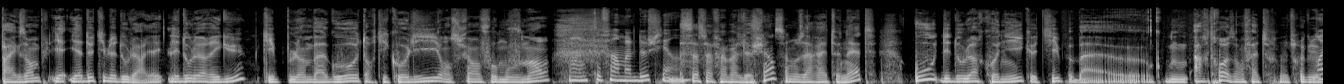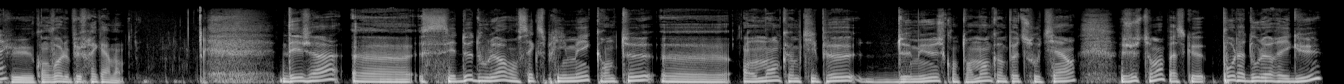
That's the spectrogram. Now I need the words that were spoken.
par exemple, il y, a- il y a deux types de douleurs. Il y a les douleurs aiguës, type lumbago, torticolis, on se fait un faux mouvement, Ça fait un mal de chien. ça, ça fait un mal de chien, ça nous arrête net, ou des douleurs chroniques, type bah, euh, arthrose en fait, le truc Ouais. le plus qu'on voit le plus fréquemment. Déjà, euh, ces deux douleurs vont s'exprimer quand euh, on manque un petit peu de muscle, quand on manque un peu de soutien, justement parce que pour la douleur aiguë,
